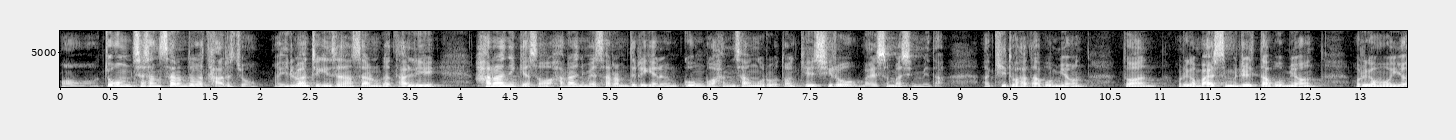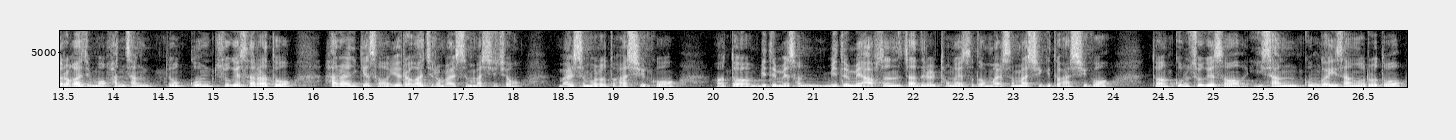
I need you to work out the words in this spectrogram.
어, 조금 세상 사람들과 다르죠. 일반적인 세상 사람과 달리 하나님께서 하나님의 사람들에게는 꿈과 환상으로 또한 계시로 말씀하십니다. 아, 기도하다 보면 또한 우리가 말씀을 읽다 보면 우리가 뭐 여러 가지 뭐 환상 꿈 속에서라도 하나님께서 여러 가지로 말씀하시죠. 말씀으로도 하시고 어떤 믿음의 선 믿음의 앞선 자들을 통해서도 말씀하시기도 하시고 또한 꿈 속에서 이상 꿈과 이상으로도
